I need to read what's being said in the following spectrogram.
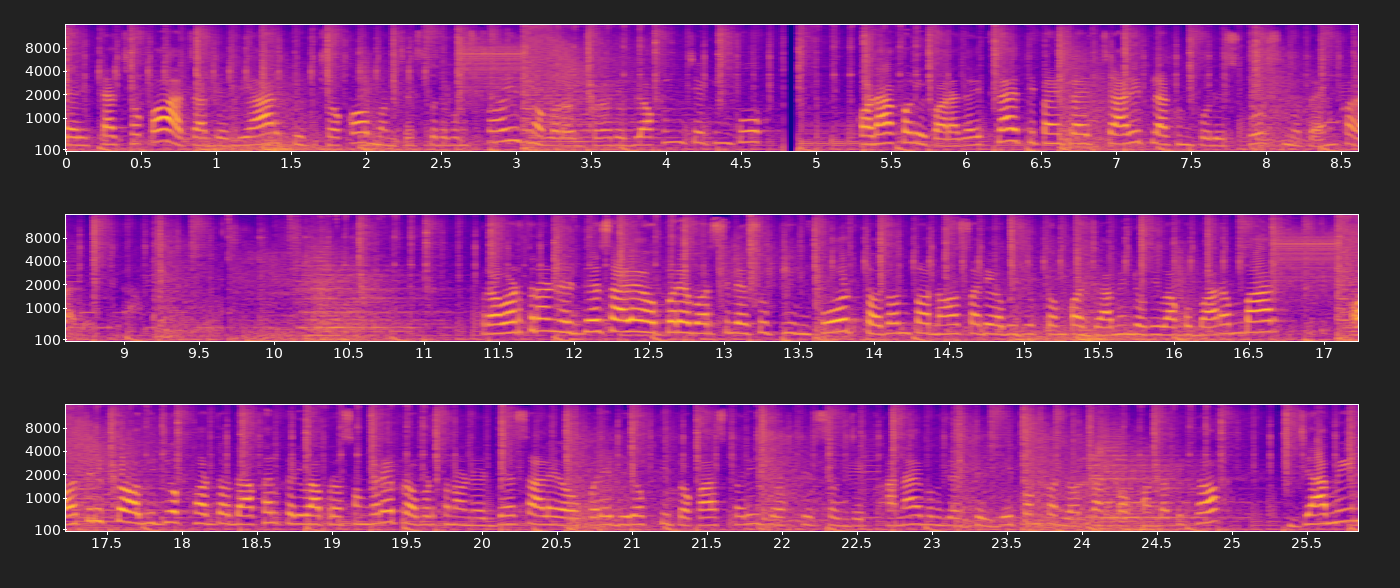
ଡେଲ୍ଟା ଛକ ଆଚାର୍ଯ୍ୟ ବିହାର କିଟ୍ ଛକ ମଞ୍ଚେଶ୍ୱର ଏବଂ ଶହୀଦନଗର ଅଞ୍ଚଳରେ ବ୍ଲକିଂ ଚେକିଂକୁ কড়াকড়ি করা যাইতলা এথিপাই প্রায় 4 প্লাটুন পুলিশ ফোর্স মোতায়েন করা যাইতলা প্রবর্তন নির্দেশালয় উপরে বর্ষিলে সুপ্রিম কোর্ট তদন্ত ন সারি অভিযুক্তঙ্ক জামিন রোকিবাকু বারম্বার অতিরিক্ত অভিযোগ ফর্দ দাখল করা প্রসঙ্গে প্রবর্তন নির্দেশালয় উপরে বিরক্তি প্রকাশ করে জস্টিস সঞ্জীব খানা এবং জস্টিস দীপঙ্কর দত্তাঙ্ক খণ্ডপীঠ জামিন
